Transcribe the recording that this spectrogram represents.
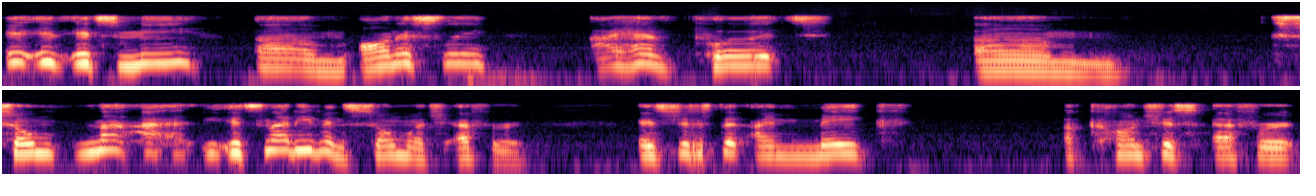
it, it, it's me. Um, honestly, I have put um, so not. It's not even so much effort. It's just that I make a conscious effort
